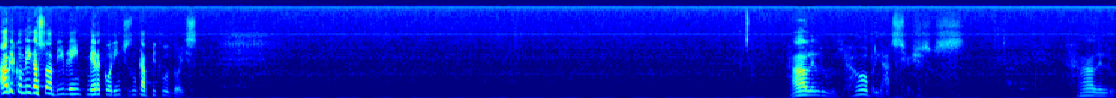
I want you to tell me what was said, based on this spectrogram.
Abre comigo a sua Bíblia em 1 Coríntios, no capítulo 2. Aleluia. Obrigado, Senhor Jesus. Aleluia.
